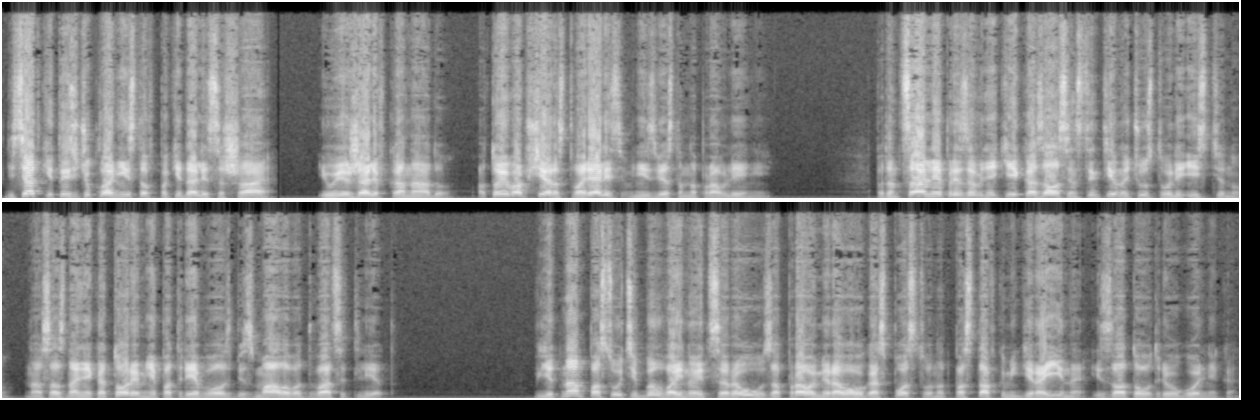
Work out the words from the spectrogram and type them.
Десятки тысяч уклонистов покидали США и уезжали в Канаду, а то и вообще растворялись в неизвестном направлении. Потенциальные призывники, казалось, инстинктивно чувствовали истину, на осознание которой мне потребовалось без малого 20 лет. Вьетнам, по сути, был войной ЦРУ за право мирового господства над поставками героина из Золотого треугольника.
